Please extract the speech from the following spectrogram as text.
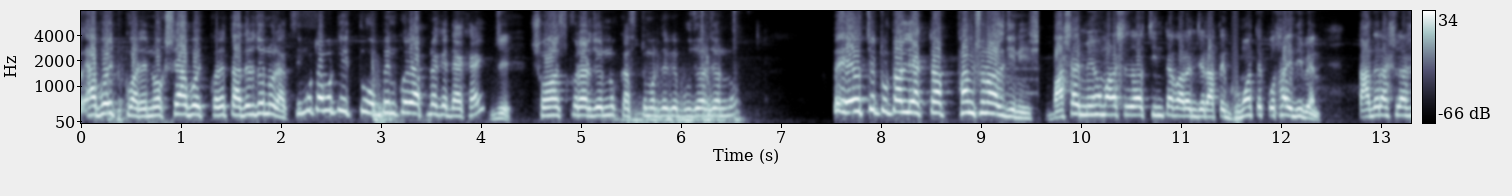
অ্যাভয়েড করে নকশা অ্যাভয়েড করে তাদের জন্য রাখছি। মোটামুটি একটু ওপেন করে আপনাকে দেখাই জি। সহজ করার জন্য কাস্টমারদেরকে বোঝার জন্য। তো এ হচ্ছে টোটালি একটা ফাংশনাল জিনিস। বাসায় মেহমান আসলে যারা চিন্তা করেন যে রাতে ঘুমাতে কোথায় দিবেন তাদের আসলে আর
